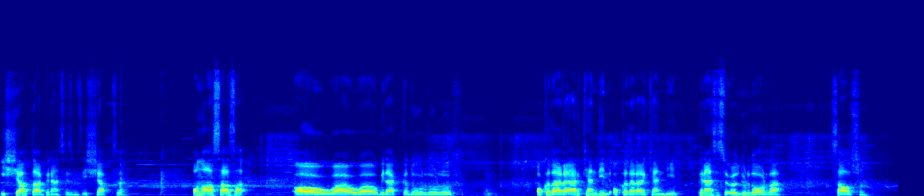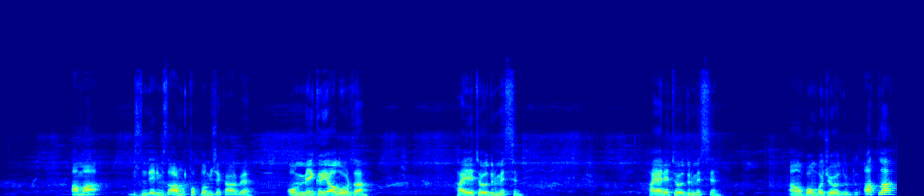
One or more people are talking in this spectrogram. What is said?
iş yaptı prensesimiz. iş yaptı. Onu alsa alsa... Oh wow wow. Bir dakika dur dur dur. O kadar erken değil. O kadar erken değil. Prensesi öldürdü orada. Sağ olsun. Ama bizim de elimizde armor toplamayacak abi. O Mega'yı al oradan. Hayaleti öldürmesin. Hayaleti öldürmesin. Ama bombacı öldürdü. Atla.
